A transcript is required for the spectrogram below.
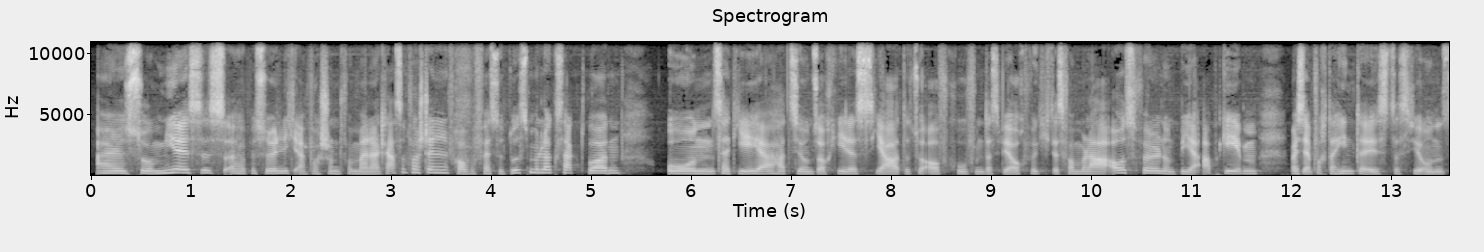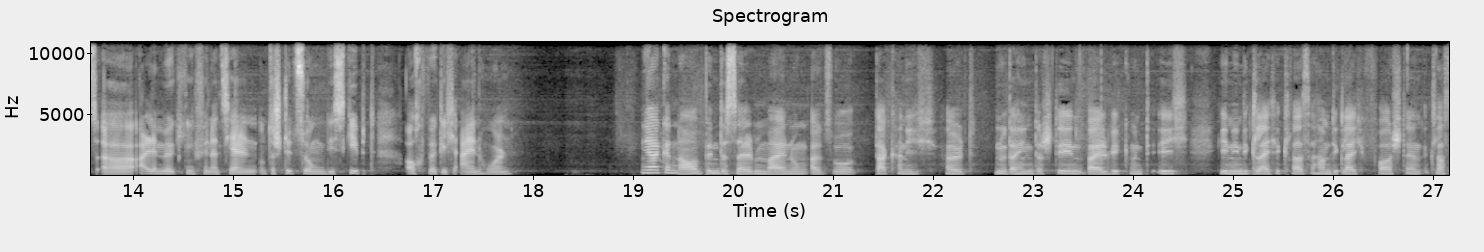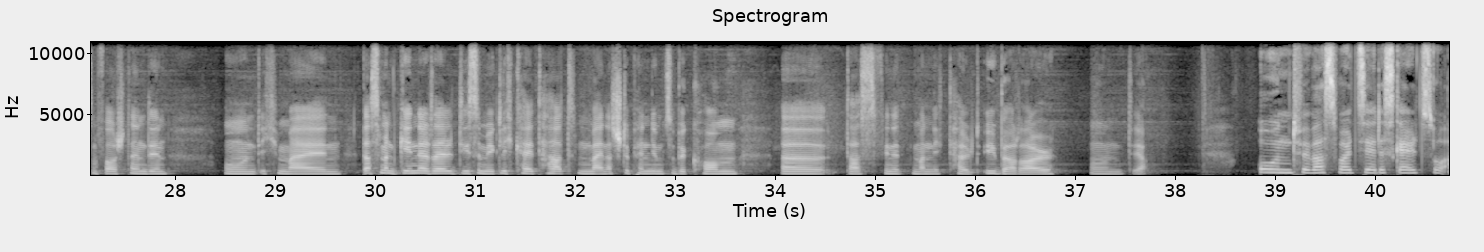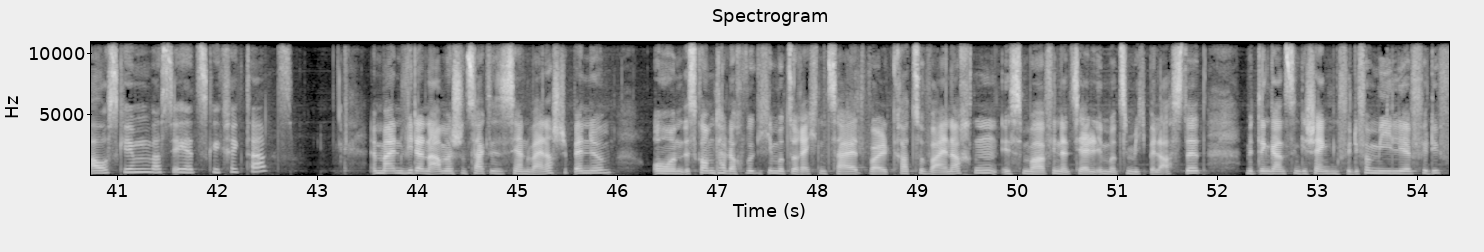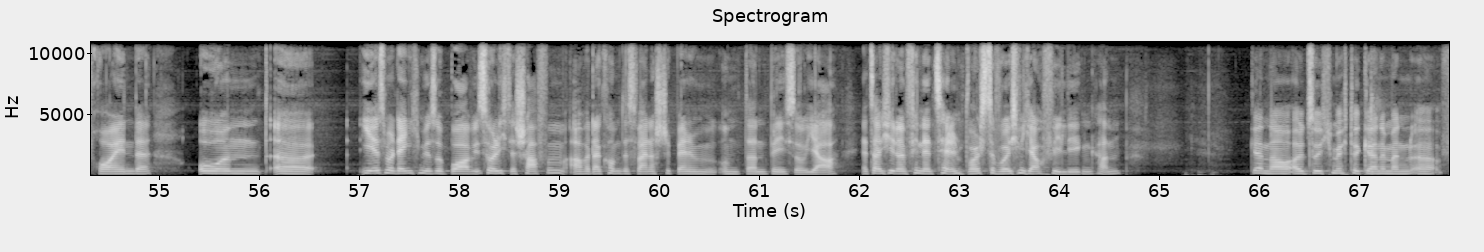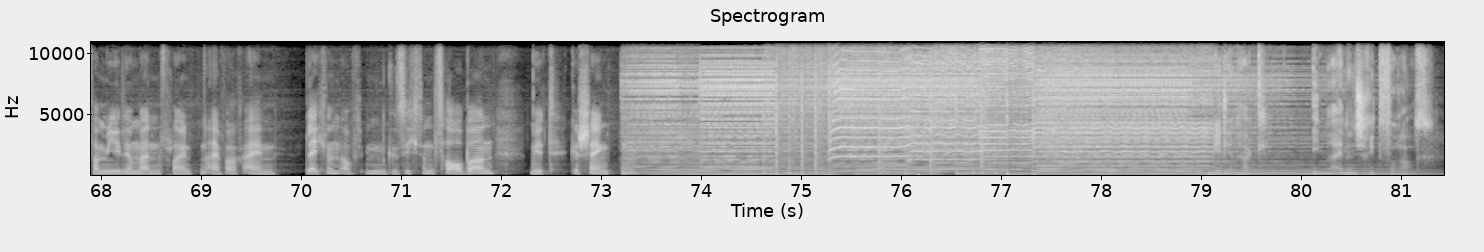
Also mir ist es äh, persönlich einfach schon von meiner Klassenvorständin, Frau Professor Durstmüller, gesagt worden und seit jeher hat sie uns auch jedes Jahr dazu aufgerufen, dass wir auch wirklich das Formular ausfüllen und wir abgeben, weil sie einfach dahinter ist, dass wir uns äh, alle möglichen finanziellen Unterstützungen, die es gibt, auch wirklich einholen. Ja, genau, bin derselben Meinung. Also da kann ich halt nur dahinter stehen, weil Vic und ich gehen in die gleiche Klasse, haben die gleiche Vorständ Klassenvorständin. Und ich meine, dass man generell diese Möglichkeit hat, ein Weihnachtsstipendium zu bekommen, äh, das findet man nicht halt überall. Und ja. Und für was wollt ihr das Geld so ausgeben, was ihr jetzt gekriegt habt? Ich meine, wie der Name schon sagt, es ist ja ein Weihnachtsstipendium. Und es kommt halt auch wirklich immer zur rechten Zeit, weil gerade zu Weihnachten ist man finanziell immer ziemlich belastet mit den ganzen Geschenken für die Familie, für die Freunde. Und äh, jedes Mal denke ich mir so, boah, wie soll ich das schaffen? Aber dann kommt das Weihnachtsstipendium und dann bin ich so, ja, jetzt habe ich wieder einen finanziellen Polster, wo ich mich auch viel legen kann. Genau, also ich möchte gerne meiner Familie und meinen Freunden einfach ein Lächeln auf den Gesichtern zaubern mit Geschenken. Medienhack, immer einen Schritt voraus.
